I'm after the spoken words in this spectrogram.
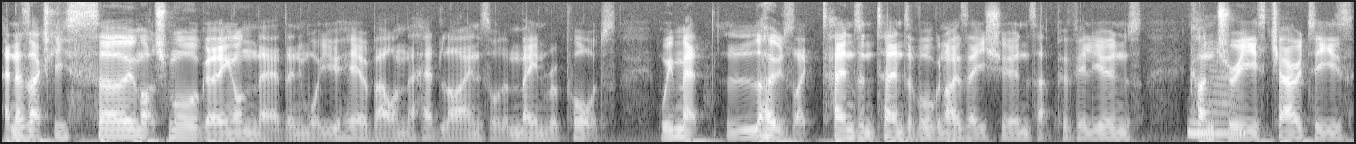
And there's actually so much more going on there than what you hear about on the headlines or the main reports. We met loads, like tens and tens of organizations at pavilions, countries, yeah. charities,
